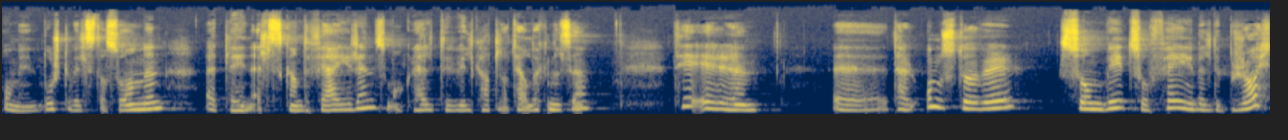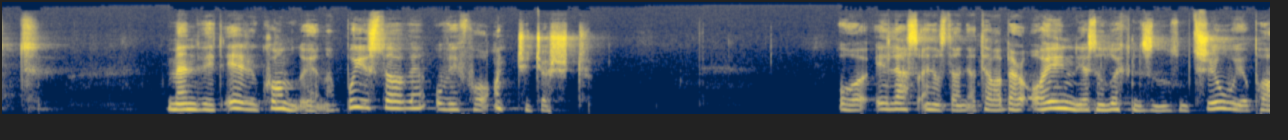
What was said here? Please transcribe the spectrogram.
om min bortvilsta sonen eller en elskande fjæren, som anker helt vil kalla til lykkelse, det er eh, det er omstøver som vi så feien det brøyt, men vi er kommet gjennom bojestøve, og vi får ikke gjørst. Og jeg leser en sted at det var bare øynene i sin lykkelse som tror jo på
